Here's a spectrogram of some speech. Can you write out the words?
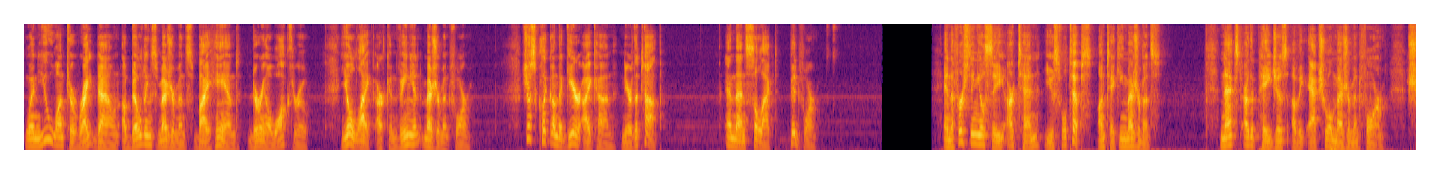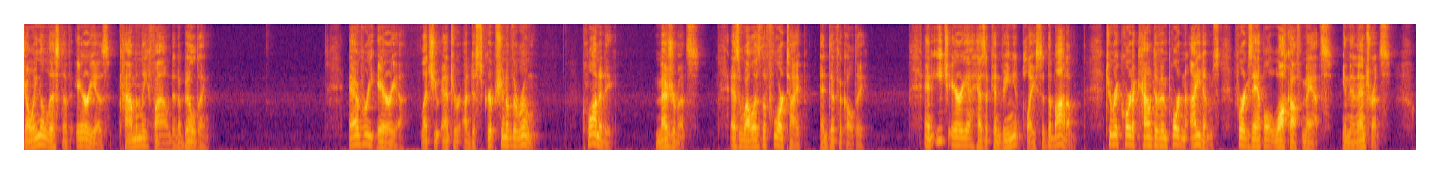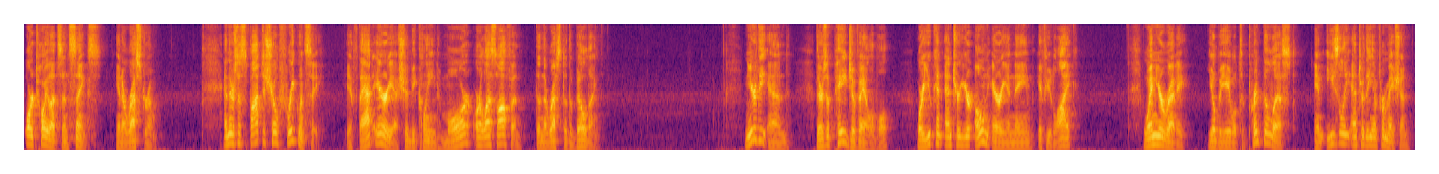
When you want to write down a building's measurements by hand during a walkthrough, you'll like our convenient measurement form. Just click on the gear icon near the top, and then select Bid Form. And the first thing you'll see are 10 useful tips on taking measurements. Next are the pages of the actual measurement form, showing a list of areas commonly found in a building. Every area lets you enter a description of the room, quantity, measurements, as well as the floor type and difficulty. And each area has a convenient place at the bottom to record a count of important items, for example, walk-off mats in an entrance, or toilets and sinks in a restroom. And there's a spot to show frequency, if that area should be cleaned more or less often than the rest of the building. Near the end, there's a page available where you can enter your own area name if you'd like. When you're ready, you'll be able to print the list and easily enter the information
